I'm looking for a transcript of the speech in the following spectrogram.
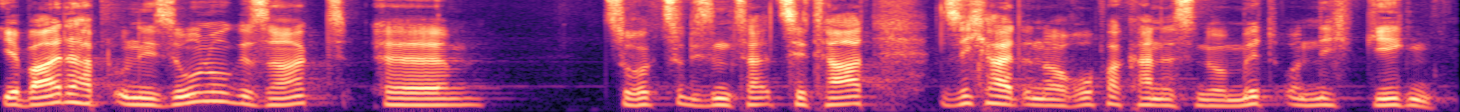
ihr beide habt unisono gesagt, äh, zurück zu diesem Zitat, Sicherheit in Europa kann es nur mit und nicht gegen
